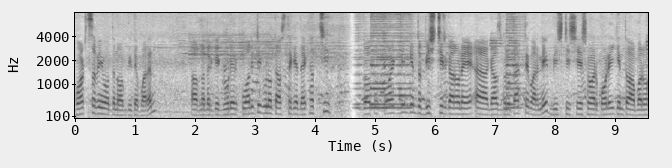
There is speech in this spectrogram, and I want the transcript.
হোয়াটসঅ্যাপের মধ্যে নক দিতে পারেন। আপনাদেরকে গুড়ের কোয়ালিটিগুলো কাছ থেকে দেখাচ্ছি। গত কয়েকদিন কিন্তু বৃষ্টির কারণে গাছগুলো কাটতে পারেনি। বৃষ্টি শেষ হওয়ার পরেই কিন্তু আবারও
